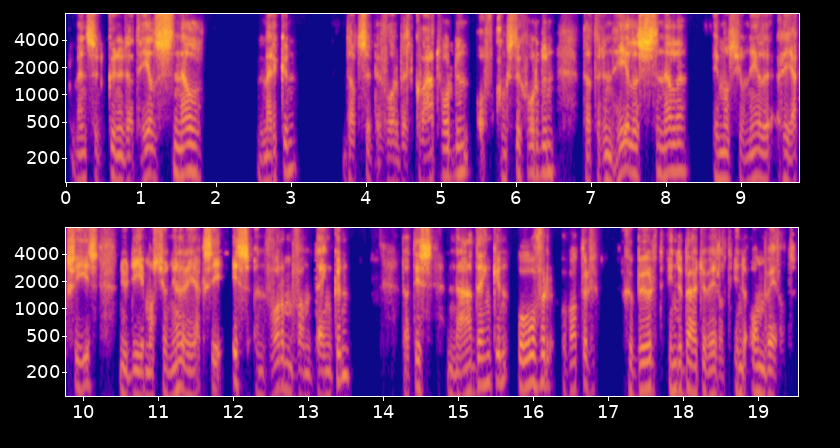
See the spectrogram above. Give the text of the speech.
Mensen kunnen dat heel snel merken, dat ze bijvoorbeeld kwaad worden of angstig worden, dat er een hele snelle emotionele reactie is. Nu, die emotionele reactie is een vorm van denken, dat is nadenken over wat er gebeurt in de buitenwereld, in de omwereld.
